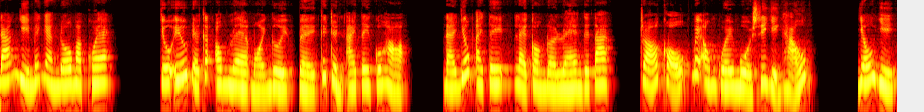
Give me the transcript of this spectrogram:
Đáng gì mấy ngàn đô mà khoe. Chủ yếu để các ông lòe mọi người về cái trình IT của họ. Đã dốc IT lại còn đòi lòe người ta. Rõ khổ mấy ông quê mùa sĩ diện hảo. Giấu gì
